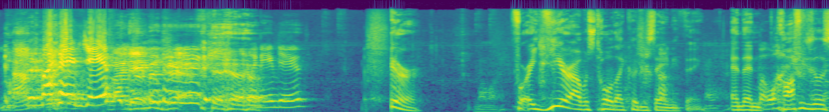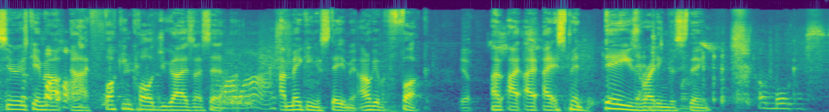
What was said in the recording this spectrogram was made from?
My name Jeff. My name is Jeff. My name Jeff. year, for a year, I was told I couldn't say anything. And then My. CoffeeZilla series came out, and I fucking called you guys and I said, I'm making a statement. I don't give a fuck. Yep. I, I, I- I spent days writing this thing. Oh, Mogus.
